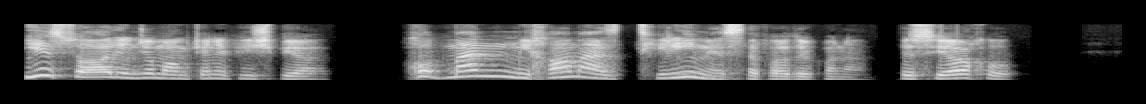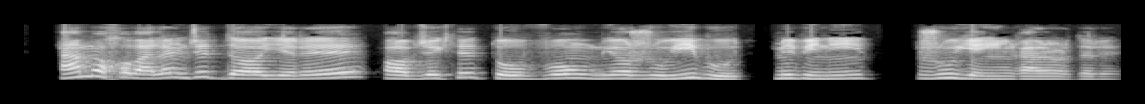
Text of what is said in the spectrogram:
یه سوال اینجا ممکنه پیش بیاد. خب من می‌خوام از trim استفاده کنم. بسیار خوب. اما خب الان اینجا دایره object دوم یا رویی بود. می‌بینید؟ روی این قرار داره.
